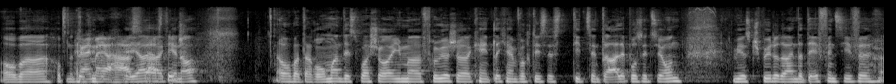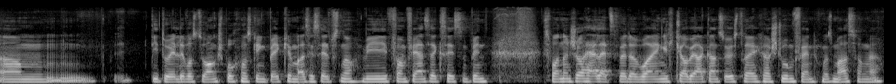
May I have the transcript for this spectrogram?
Aber hab natürlich. Reimeyer, Haas, ja, ja, genau. Aber der Roman, das war schon immer früher schon erkenntlich einfach dieses, die zentrale Position, wie er es gespielt hat, auch in der Defensive. Ähm, die Duelle, was du angesprochen hast gegen Beckham, weiß ich selbst noch, wie ich vor dem Fernseher gesessen bin. Das waren dann schon Highlights, weil da war eigentlich, glaube ich, auch ganz Österreich ein Sturmfan, muss man auch sagen. Ja.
